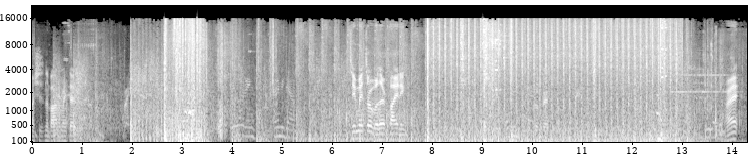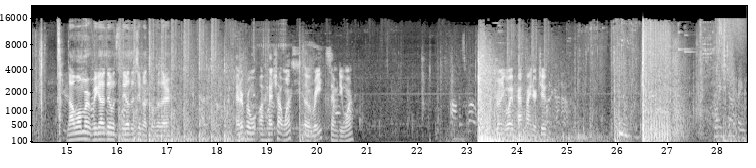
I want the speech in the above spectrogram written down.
Oh, she's in the bottom right there. Reloading. Enemy down. Teammates are over there fighting. Go for it. Reloading. Alright. Now one more. We gotta deal with the other team that's over there. Hit her for a headshot once. Uh, rate 71. Pop. Running away, Pathfinder too. Boys jumping.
